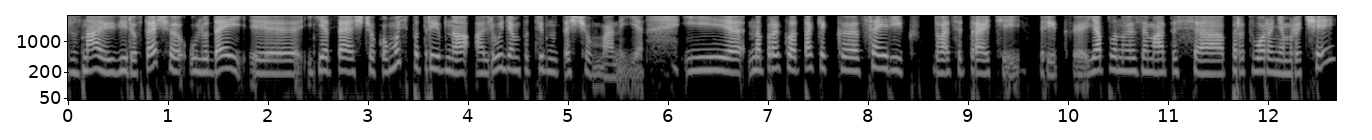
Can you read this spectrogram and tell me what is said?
знаю і вірю в те, що у людей е, є те, що комусь потрібно, а людям потрібно те, що в мене є. І, наприклад, так як е, цей рік, 23-й рік, е, я планую займатися перетворенням речей,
